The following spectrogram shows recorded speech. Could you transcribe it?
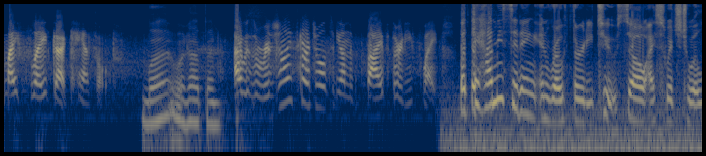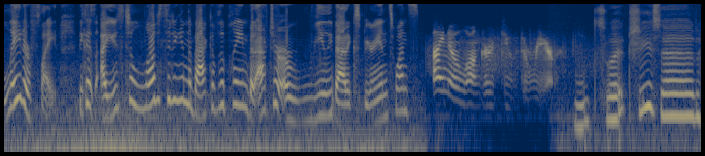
My flight got canceled. What? What happened? I was originally scheduled to be on the 5:30 flight. But they had me sitting in row 32, so I switched to a later flight because I used to love sitting in the back of the plane, but after a really bad experience once, I no longer do the rear. That's what she said.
